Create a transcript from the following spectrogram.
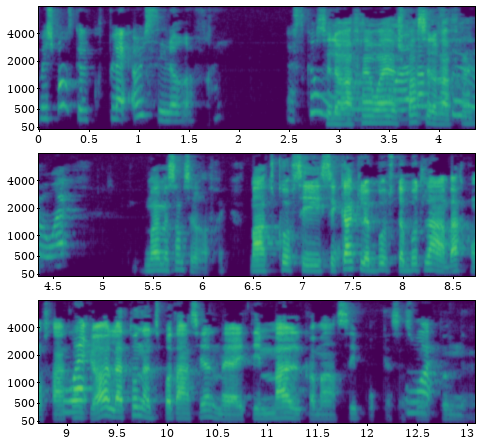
Mais je pense que le couplet 1, c'est le refrain. Est-ce que C'est le refrain, ouais, je pense que c'est le refrain. ouais. Moi, il me semble que c'est le refrain. Mais en tout cas, c'est, c'est quand que le bout, ce bout-là embarque qu'on se rend Ouais. compte que, ah, la tune a du potentiel, mais elle a été mal commencée pour que ça soit une tune, euh,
